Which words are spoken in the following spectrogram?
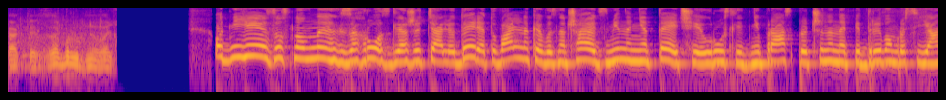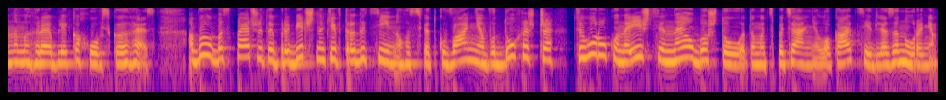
як забруднювач. Однією з основних загроз для життя людей рятувальники визначають змінення течії у руслі Дніпра, спричинене підривом росіянами греблі Каховської ГЕС. Аби убезпечити прибічників традиційного святкування водохреще, цього року на річці не облаштовуватимуть спеціальні локації для занурення.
